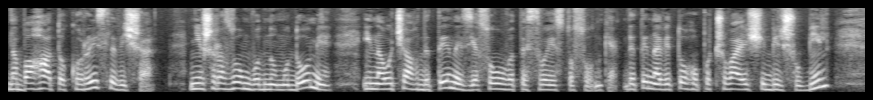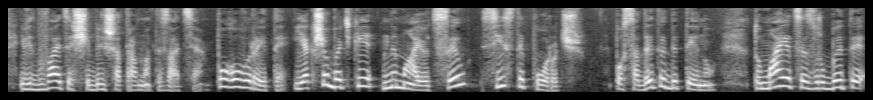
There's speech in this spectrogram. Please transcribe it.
набагато корисливіше, ніж разом в одному домі і на очах дитини з'ясовувати свої стосунки. Дитина від того почуває ще більшу біль і відбувається ще більша травматизація. Поговорити, якщо батьки не мають сил сісти поруч. Посадити дитину, то має це зробити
